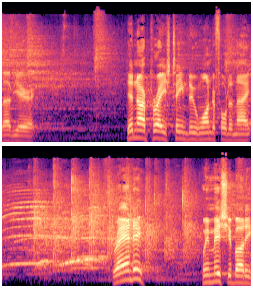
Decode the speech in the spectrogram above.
Love you, Eric. Didn't our praise team do wonderful tonight? Randy, we miss you, buddy.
